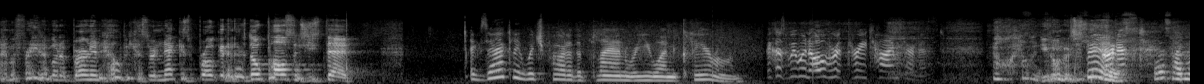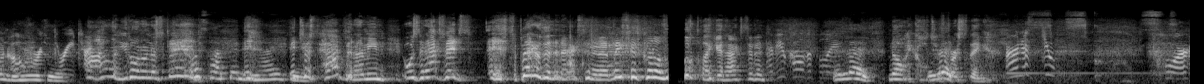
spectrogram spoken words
I'm afraid I'm going to burn in hell because her neck is broken and there's no pulse and she's dead. Exactly which part of the plan were you unclear on? Because we went over it three times, Ernest. No, Helen, you don't understand. Ernest, What's happening behind you? three No, Helen, you don't understand. What's happening behind It you? just happened. I mean, it was an accident. It's, it's better than an accident. At least it's going to look like an accident. Have you called the police? Hey. No, I called you first thing. Ernest, you. Poor.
